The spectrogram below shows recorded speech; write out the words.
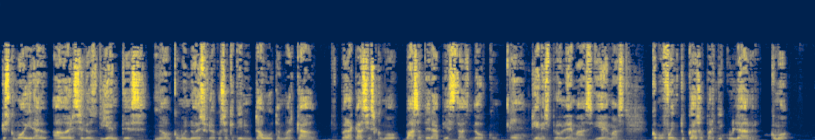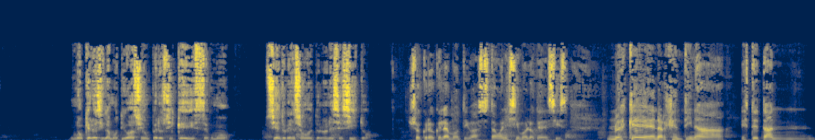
que es como ir a, a los dientes, ¿no? Como no es una cosa que tiene un tabú tan marcado. Para acá si es como vas a terapia, estás loco o tienes problemas y demás. ¿Cómo fue en tu caso particular? Como no quiero decir la motivación, pero sí que dice como, siento que en ese momento lo necesito. Yo creo que la motivación, está buenísimo lo que decís. No es que en Argentina esté tan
